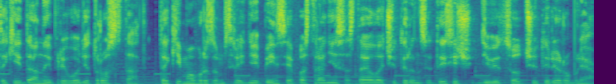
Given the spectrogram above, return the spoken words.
Такие данные приводит Росстат. Таким образом, средняя пенсия по стране составила 14 904 рубля.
